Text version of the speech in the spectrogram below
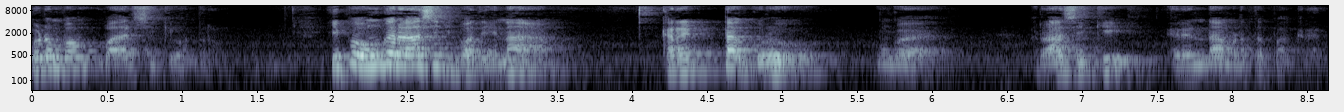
குடும்பம் வளர்ச்சிக்கு வந்துடும் இப்போ உங்கள் ராசிக்கு பார்த்தீங்கன்னா கரெக்டாக குரு உங்கள் ராசிக்கு ரெண்டாம் இடத்தை பார்க்குறாரு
